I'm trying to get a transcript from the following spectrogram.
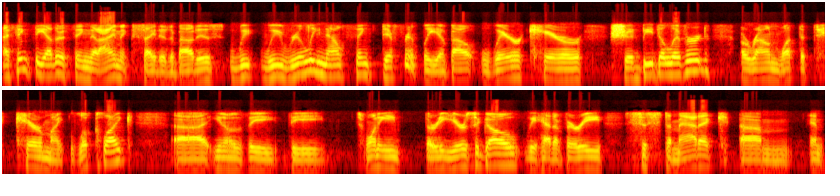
I think the other thing that I'm excited about is we, we really now think differently about where care should be delivered, around what the t- care might look like. Uh, you know, the the 20 30 years ago, we had a very systematic um, and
